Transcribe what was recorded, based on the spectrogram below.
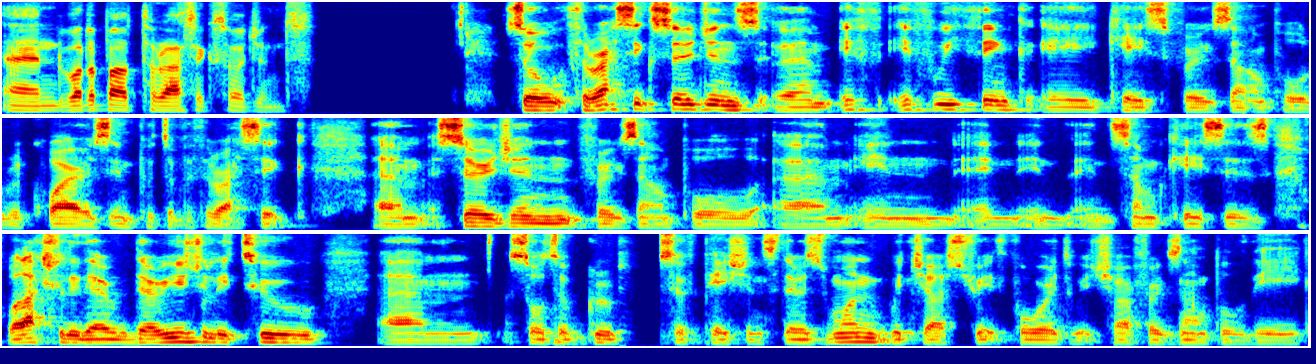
And what about thoracic surgeons? So thoracic surgeons, um, if if we think a case, for example, requires input of a thoracic um, surgeon, for example, um, in, in in in some cases, well, actually, there there are usually two um, sorts of groups of patients. There's one which are straightforward, which are, for example, the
